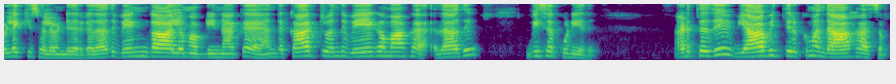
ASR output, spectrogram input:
விளக்கி சொல்ல வேண்டியதாக இருக்குது அதாவது வெங்காலம் அப்படின்னாக்க அந்த காற்று வந்து வேகமாக அதாவது வீசக்கூடியது. அடுத்தது வியாபித்திருக்கும் அந்த ஆகாசம்.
